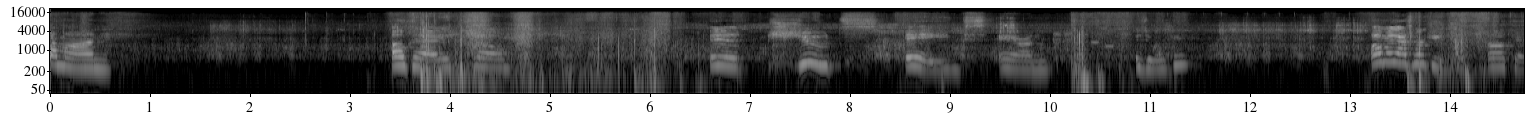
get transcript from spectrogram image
Come on. Okay, so it shoots eggs and is it working? Oh my gosh, working. Okay.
